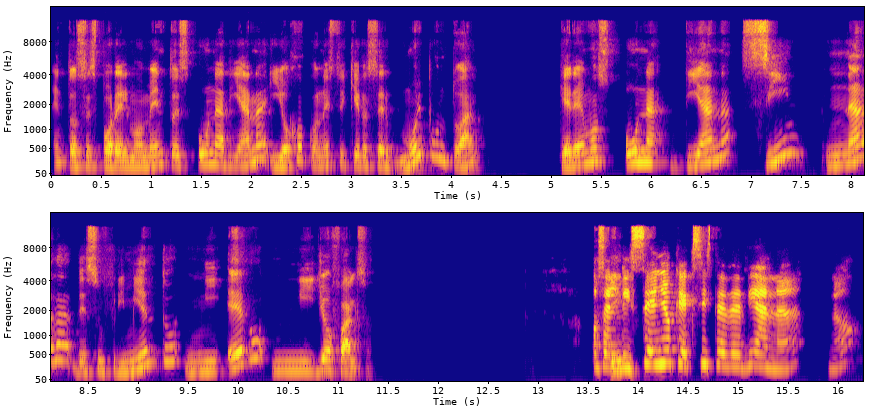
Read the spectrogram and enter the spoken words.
Entonces, por el momento es una Diana, y ojo con esto, y quiero ser muy puntual, queremos una Diana sin nada de sufrimiento, ni ego, ni yo falso. O sea, el diseño que existe de Diana, ¿no?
